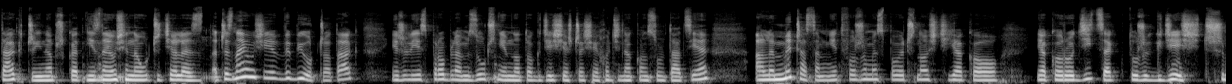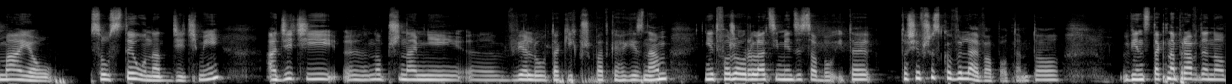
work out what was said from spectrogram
Tak? Czyli na przykład nie znają się nauczyciele, znaczy znają się wybiórczo, tak? Jeżeli jest problem z uczniem, no to gdzieś jeszcze się chodzi na konsultacje, ale my czasem nie tworzymy społeczności jako, jako rodzice, którzy gdzieś trzymają, są z tyłu nad dziećmi, a dzieci, y, no przynajmniej y, w wielu takich przypadkach, jak je znam, nie tworzą relacji między sobą i te, to się wszystko wylewa potem. To, więc tak naprawdę, no,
